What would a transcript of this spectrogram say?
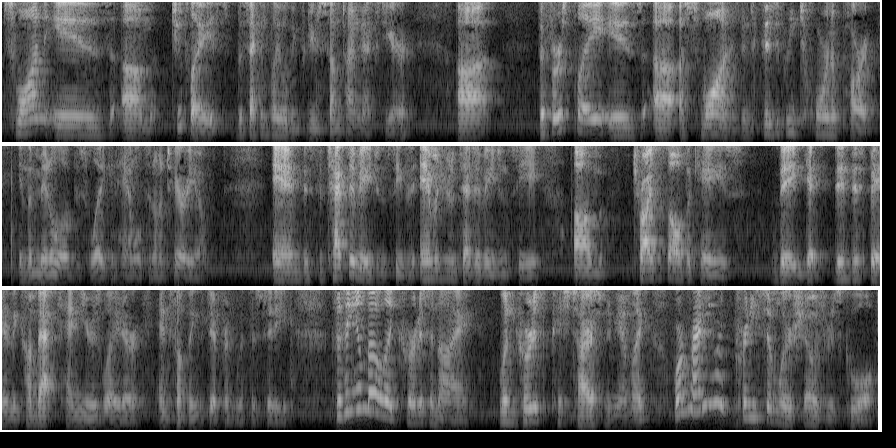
Swan is um, two plays. The second play will be produced sometime next year. Uh, the first play is uh, a swan has been physically torn apart in the middle of this lake in Hamilton, Ontario. And this detective agency, this amateur detective agency, um, tries to solve the case. They get they disband. They come back ten years later, and something's different with the city. The thing about like Curtis and I, when Curtis pitched Tire Swing to me, I'm like, we're writing like pretty similar shows, which is cool.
